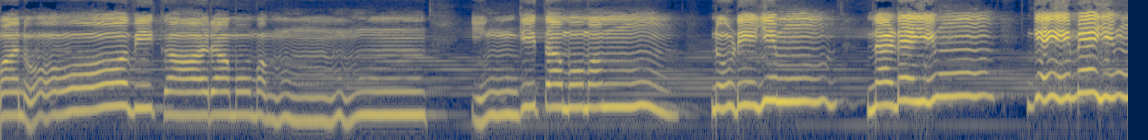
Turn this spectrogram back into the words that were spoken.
மனோவிகாரமுமம் இங்கிதமுமம் நுடியும் நடையும் கெய்மையும்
